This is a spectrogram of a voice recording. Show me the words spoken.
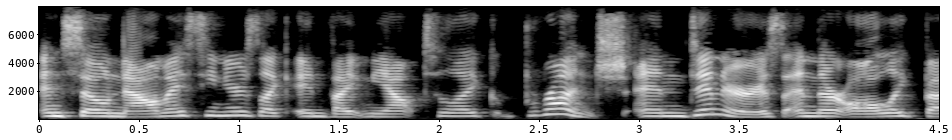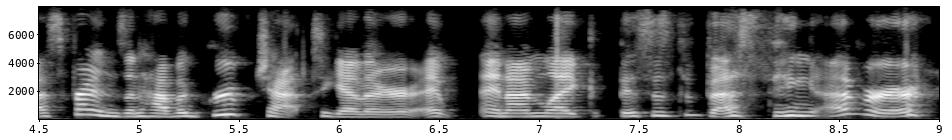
And so now my seniors like invite me out to like brunch and dinners and they're all like best friends and have a group chat together. And I'm like, this is the best thing ever.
